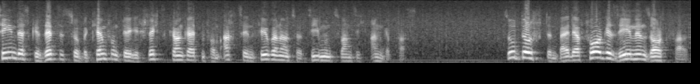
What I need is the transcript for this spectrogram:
10 des Gesetzes zur Bekämpfung der Geschlechtskrankheiten vom 18. Februar 1927 angepasst. So dürften bei der vorgesehenen Sorgfalt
